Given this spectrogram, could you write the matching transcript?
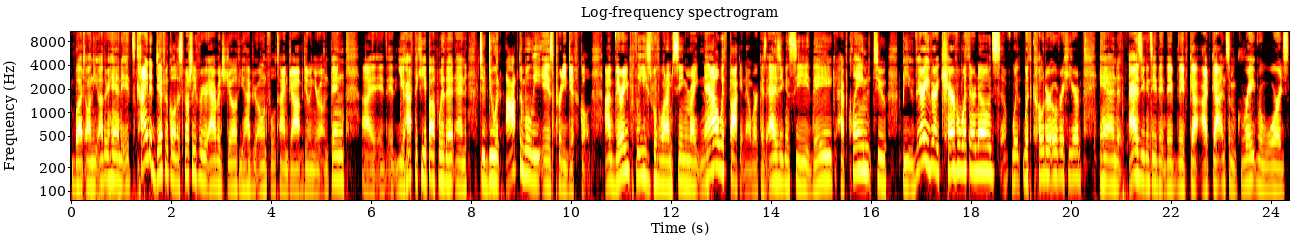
But on the other hand, it's kind of difficult, especially for your average Joe if you have your own full-time job doing your own thing. Uh, it, it, you have to keep up with it, and to do it optimally is pretty difficult. I'm very pleased with what I'm seeing right now with Pocket Network, because as you can see, they have claimed to be very, very careful with their nodes with, with Coder over here. And as you can see, they, they've, they've got, I've gotten some great rewards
